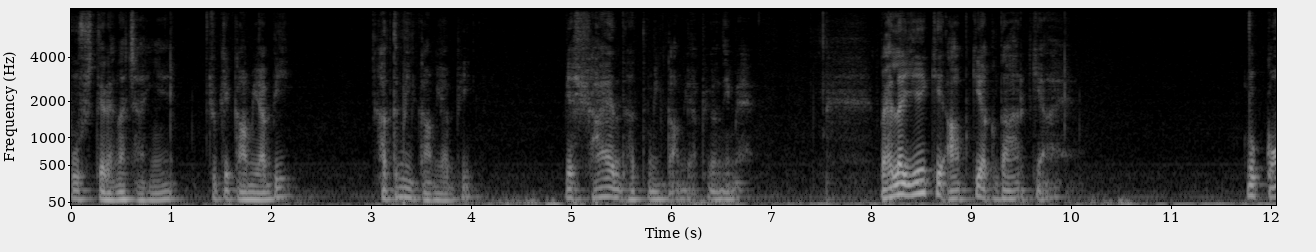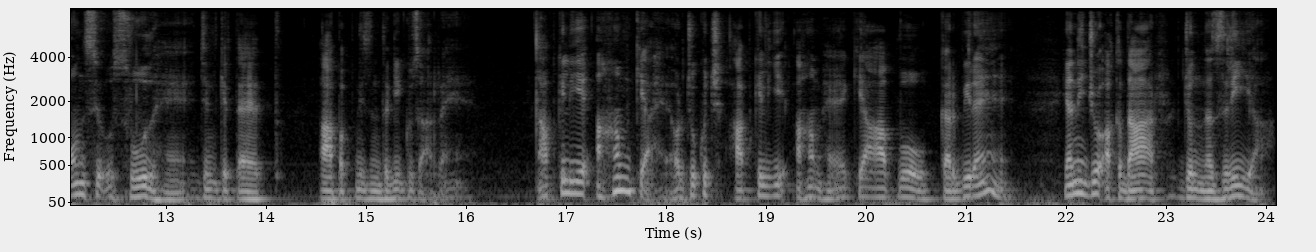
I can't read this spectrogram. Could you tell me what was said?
पूछते रहना चाहिए क्योंकि कामयाबी, हतमी कामयाबी या शायद हतमी कामयाबी उन्हीं में है। पहला ये कि आपकी अकदार क्या है? वो कौन से उसूल हैं जिनके तहत आप अपनी ज़िंदगी गुजार रहे हैं? आपके लिए अहम क्या है? और जो कुछ आपके लिए अहम है, क्या आप वो कर भी रहे हैं? यानी जो अकदार, जो नज़रिया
